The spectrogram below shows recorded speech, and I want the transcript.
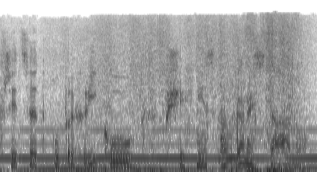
32 uprchlíků, všichni z Afganistánu.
